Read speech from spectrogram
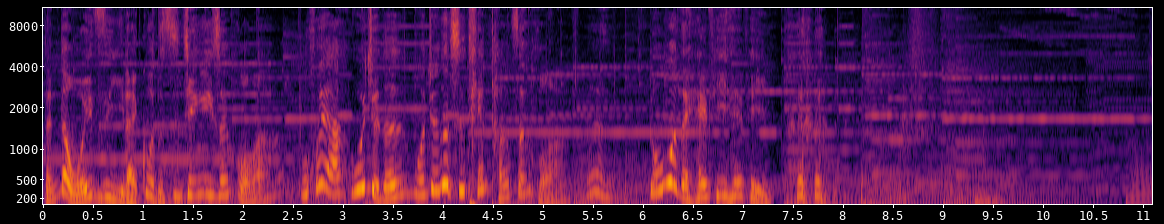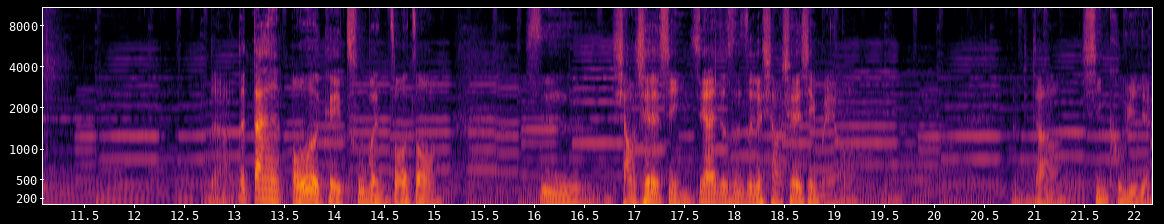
难道我一直以来过的是监狱生活吗？不会啊，我觉得我觉得是天堂生活啊，嗯。多么的 happy happy，对啊，但偶尔可以出门走走是小确幸，现在就是这个小确幸没有了，比较辛苦一点，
